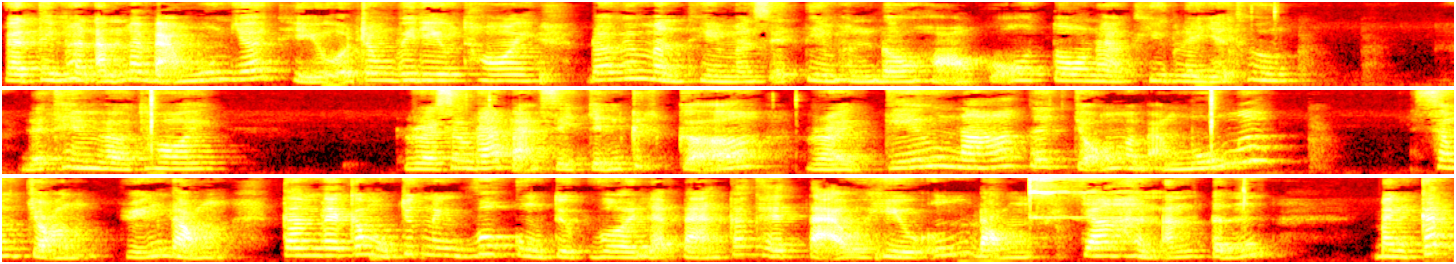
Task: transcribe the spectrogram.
Và tìm hình ảnh mà bạn muốn giới thiệu ở trong video thôi. Đối với mình thì mình sẽ tìm hình đồ họa của ô tô nào khi là dễ thương. Để thêm vào thôi rồi sau đó bạn sẽ chỉnh kích cỡ, rồi kéo nó tới chỗ mà bạn muốn á. Xong chọn chuyển động. Canva có một chức năng vô cùng tuyệt vời là bạn có thể tạo hiệu ứng động cho hình ảnh tĩnh bằng cách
